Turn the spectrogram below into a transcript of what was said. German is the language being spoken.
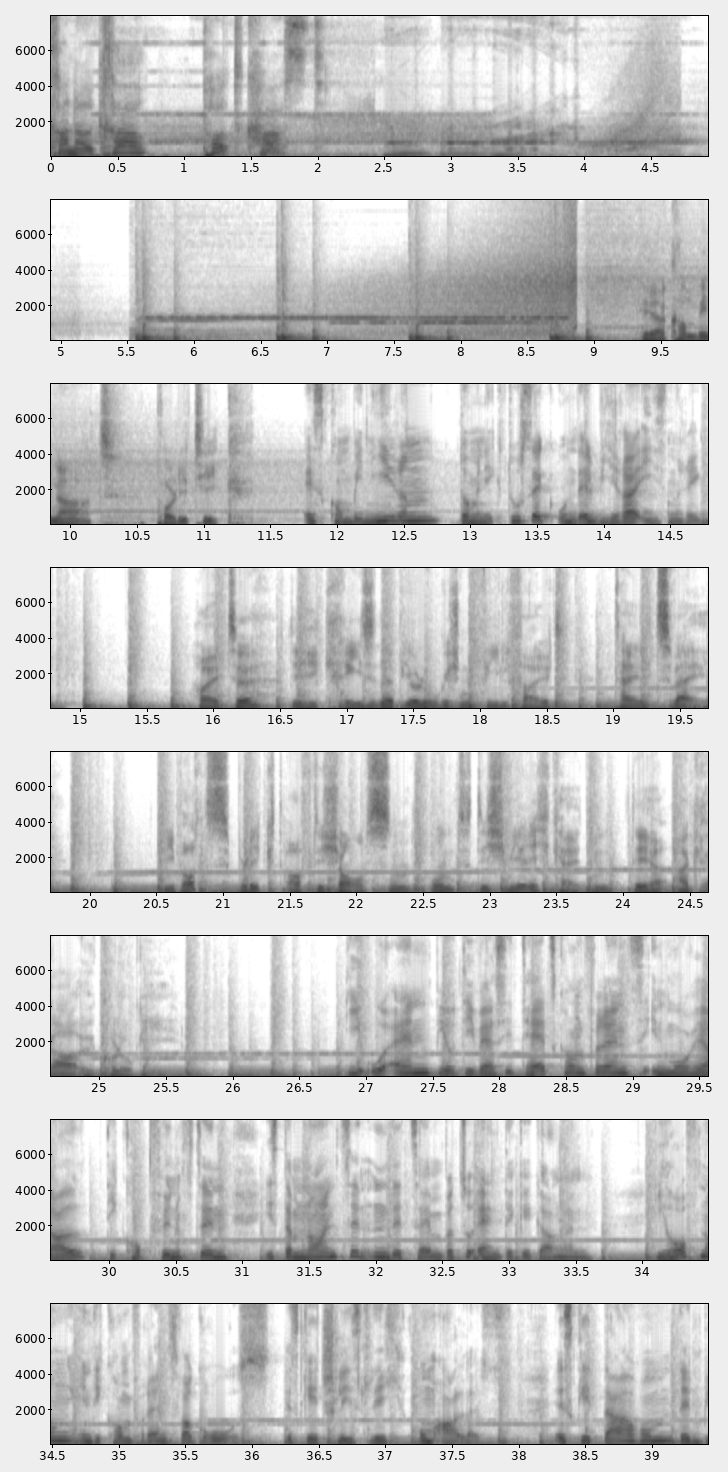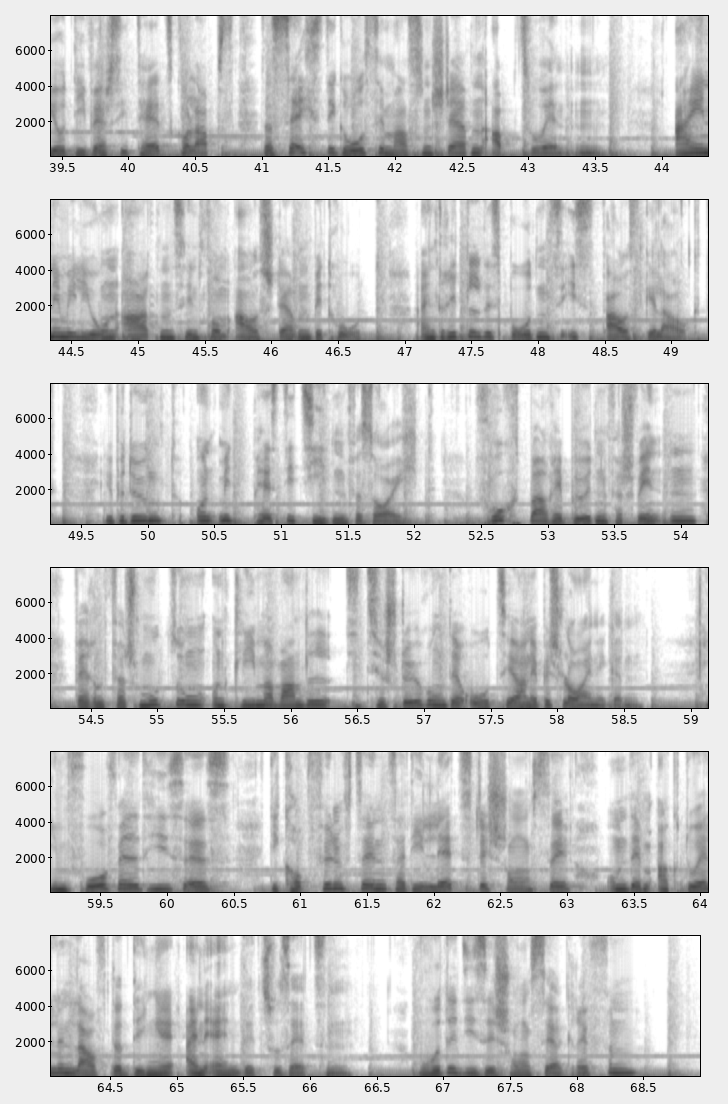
Kanal K Podcast. Hörkombinat Politik. Es kombinieren Dominik Dussek und Elvira Isenring. Heute die Krise der biologischen Vielfalt Teil 2. Die WOTS blickt auf die Chancen und die Schwierigkeiten der Agrarökologie. Die UN-Biodiversitätskonferenz in Montreal, die COP15, ist am 19. Dezember zu Ende gegangen. Die Hoffnung in die Konferenz war groß. Es geht schließlich um alles. Es geht darum, den Biodiversitätskollaps, das sechste große Massensterben, abzuwenden. Eine Million Arten sind vom Aussterben bedroht. Ein Drittel des Bodens ist ausgelaugt, überdüngt und mit Pestiziden verseucht. Fruchtbare Böden verschwinden, während Verschmutzung und Klimawandel die Zerstörung der Ozeane beschleunigen. Im Vorfeld hieß es, die COP15 sei die letzte Chance, um dem aktuellen Lauf der Dinge ein Ende zu setzen. Wurde diese Chance ergriffen?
